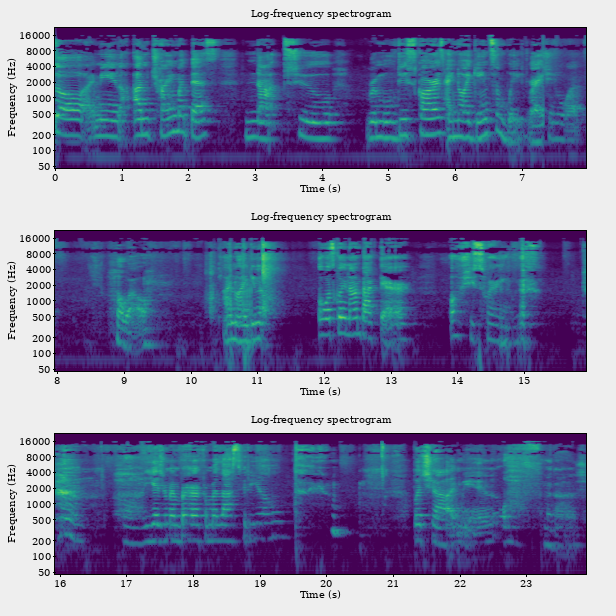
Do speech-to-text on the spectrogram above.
So, I mean, I'm trying my best not to remove these scars. I know I gained some weight, right? You know what? Oh, well. I know I gained... Oh, what's going on back there? Oh, she's swearing. you guys remember her from my last video? but yeah, I mean, oh my gosh.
